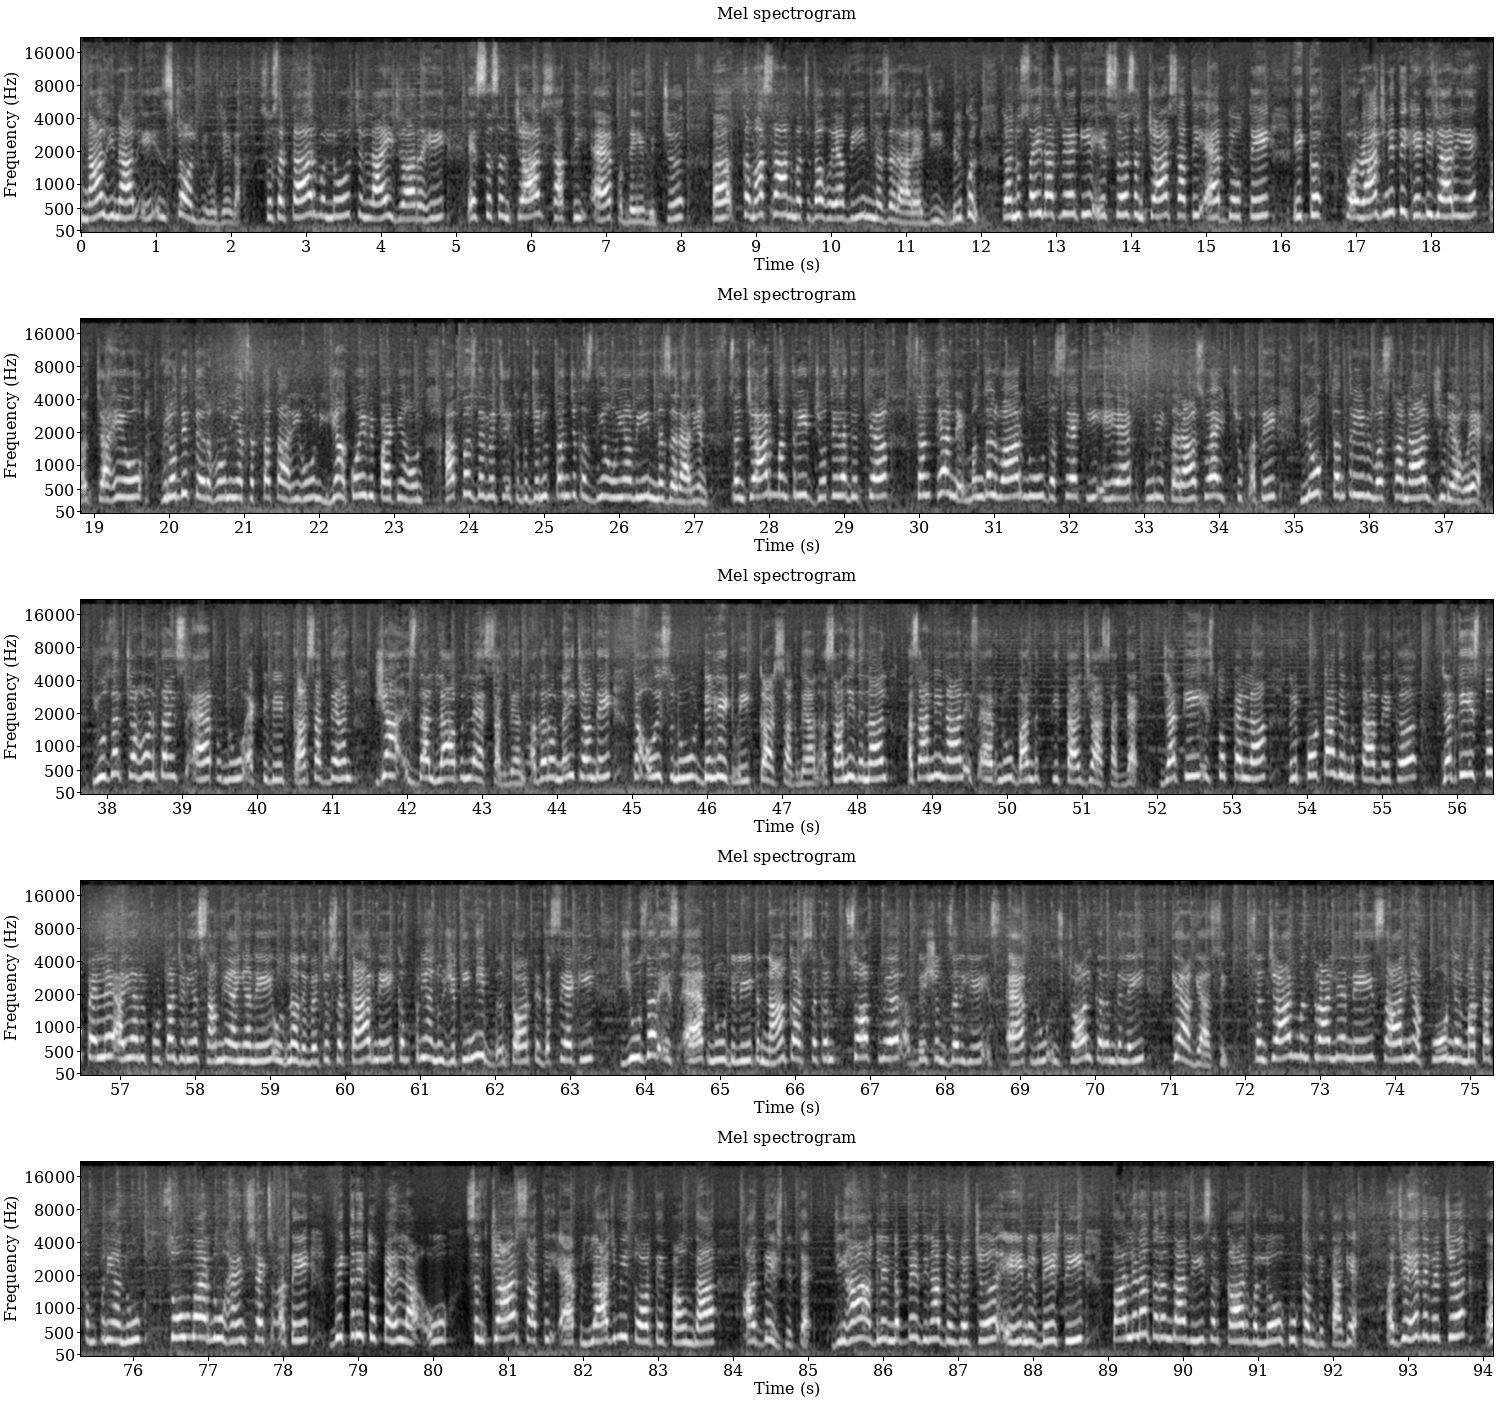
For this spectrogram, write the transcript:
ਨਾਲ ਹੀ ਨਾਲ ਇਹ ਇੰਸਟਾਲ ਵੀ ਹੋ ਜਾਏਗਾ। ਸੋ ਸਰਕਾਰ ਵੱਲੋਂ ਚਲਾਏ ਜਾ ਰਹੇ ਇਸ ਸੰਚਾਰ ਸਾਥੀ ਐਪ ਦੇ ਵਿੱਚ ਅ, ਘਮਾਸਾਨ ਮਚਦਾ ਹੋਇਆ ਵੀ ਨਜ਼ਰ ਆ ਰਿਹਾ ਜੀ ਬਿਲਕੁਲ। ਤੁਹਾਨੂੰ ਸਹੀ ਦੱਸ ਰਿਹਾ ਕਿ ਇਸ ਸੰਚਾਰ ਸਾਥੀ ਐਪ ਦੇ ਉੱਤੇ ਇੱਕ ਰਾਜਨੀਤੀ ਖੇਡੀ ਜਾ ਰਹੀ ਹੈ। ਅ, ਚਾਹੇ ਉਹ ਵਿਰੋਧੀ ਧਿਰ ਹੋਣ ਜਾਂ ਸੱਤਾਧਾਰੀ ਹੋਣ ਜਾਂ ਕੋਈ ਵੀ ਪਾਰਟੀਆਂ ਹੋਣ ਆਪਸ ਦੇ ਵਿੱਚ ਇੱਕ ਦੂਜੇ ਨੂੰ ਤੰਜ ਕੱਸਦੀਆਂ ਹੋਈਆਂ ਵੀ ਨਜ਼ਰ ਆ ਰਹੀਆਂ ਹਨ। ਸੰਚਾਰ ਮੰਤਰੀ ਜੋਤਿਰਾਦਿੱਤਿਆ ਸੰਥਿਆ ਨੇ ਮੰਗਲਵਾਰ ਨੂੰ ਦੱਸਿਆ ਕਿ ਇਹ ਐਪ ਪੂਰੀ ਤਰ੍ਹਾਂ ਸਵੈ ਇੱਛੁਕ ਅਤੇ ਲੋਕਤੰਤਰੀ ਵਿਵਸਥਾ ਨਾਲ ਜੁੜਿਆ ਹੋਇਆ ਹੈ। ਯੂਜ਼ਰ ਚਾਹਣ ਤਾਂ ਇਸ ਐਪ ਨੂੰ ਐਕਟੀਵੇਟ ਕਰ ਸਕਦੇ ਹਨ ਜਾਂ ਇਸ ਦਾ ਲਾਭ ਲੈ ਸਕਦੇ ਹਨ। ਅਗਰ ਉਹ ਨਹੀਂ ਚਾਹੁੰਦੇ ਤਾਂ ਉਹ ਇਸ ਨੂੰ ਡਿਲੀਟ ਵੀ ਕਰ ਸਕਦੇ ਹਨ। ਆਸਾਨੀ ਦੇ ਨਾਲ, ਆਸਾਨੀ ਨਾਲ ਇਸ ਐਪ ਨੂੰ ਬੰਦ ਕੀਤਾ ਜਾ ਸਕਦਾ ਹੈ। ਜਦਕਿ ਇਸ ਤੋਂ ਪਹਿਲਾਂ ਰਿਪੋਰਟਾਂ ਦੇ ਮੁਤਾਬਿਕ ਜਦਕਿ ਇਸ ਤੋਂ ਪਹਿਲੇ ਆਈਆਂ ਰਿਪੋਰਟਾਂ ਜਿਹੜੀਆਂ ਸਾਹਮਣੇ ਆਈਆਂ ਨੇ, ਉਹਨਾਂ ਦੇ ਵਿੱਚ ਸਰਕਾਰ ਨੇ ਕੰਪਨੀਆਂ ਨੂੰ ਯਕੀਨੀ ਤੌਰ ਤੇ ਦੱਸਿਆ ਕਿ ਯੂਜ਼ਰ ਇਸ ਐਪ ਨੂੰ ਡਿਲੀਟ ਨਾ ਕਰ ਸਕਣ। ਸੌਫਟਵੇਅਰ ਅਪਡੇਸ਼ਨ ਜ਼ਰੀਏ ਇਸ ਐਪ ਨੂੰ ਇੰਸਟਾਲ ਕਰਨ ਦੇ ਲਈ ਕਿਹਾ ਗਿਆ ਸੀ। ਸੰਚਾਰ ਮੰਤਰਾਲੇ ਨੇ ਸਾਰੀਆਂ ਫੋਨ ਨਿਰਮਾਤਾ ਕੰਪਨੀਆਂ ਨੂੰ ਸੋਮਵਾਰ ਨੂੰ ਹੈਂਡਸੈਟਸ ਅਤੇ ਵਿਕਰੀ ਤੋਂ ਪਹਿਲਾਂ ਉਹ ਸੰਚਾਰ ਸਾਥੀ ਐਪ ਲਾਜ਼ਮੀ ਤੌਰ ਤੇ ਪਾਉਣ ਦਾ ਆਦੇਸ਼ ਦਿੱਤਾ ਹੈ। ਜੀ ਹਾਂ, ਅਗਲੇ 90 ਦਿਨਾਂ ਦੇ ਵਿੱਚ ਇਹ ਨਿਰਦੇਸ਼ ਦੀ ਪਾਲਣਾ ਕਰਨ ਦਾ ਵੀ ਸਰਕਾਰ ਵੱਲੋਂ ਹੁਕਮ ਦਿੱਤਾ ਗਿਆ ਅਜਿਹੇ ਦੇ ਵਿੱਚ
